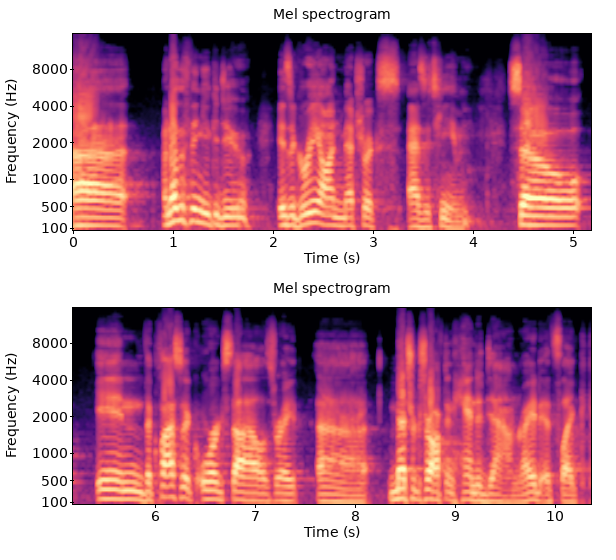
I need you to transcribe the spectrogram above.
Uh, another thing you could do is agree on metrics as a team. So in the classic org styles, right, uh, metrics are often handed down, right? It's like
